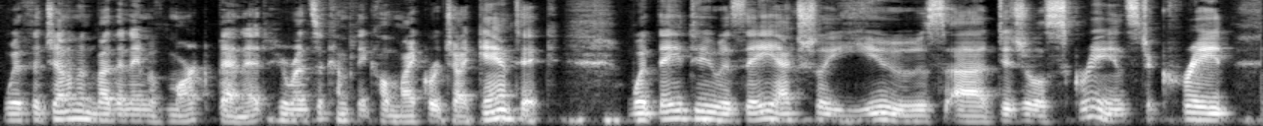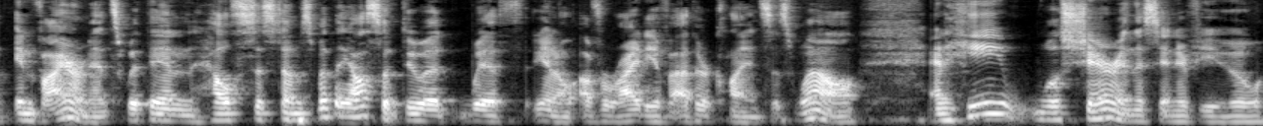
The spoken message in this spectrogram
with a gentleman by the name of mark bennett who runs a company called microgigantic. What they do is they actually use uh, digital screens to create environments within health systems but they also do it with you know a variety of other clients as well and he will share in this interview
